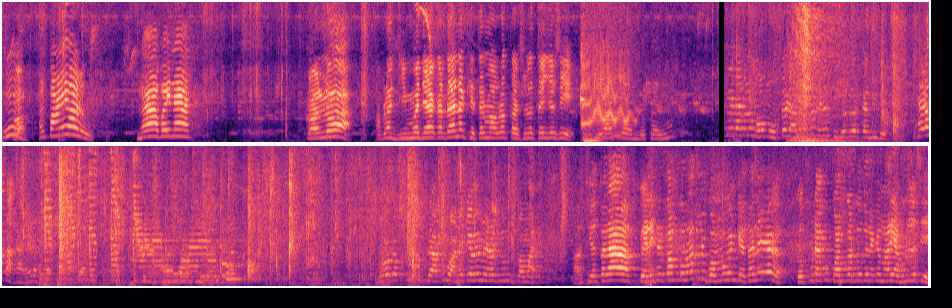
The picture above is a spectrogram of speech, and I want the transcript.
હું? પાણી વાળું? ના ભાઈ ના. કરલો આપણા જીમમાં જ્યાં કરતા ને ખેતરમાં આપણે કસરત થઈ જશે. બહુ મોટો ડાકુ હતો એને સીધો દોર કરી દીધો હેડો કાકા હેડો આને કેવાય મહેનતનું કમાય વાત પેલા પહેલી ફેર કામ કરવા તમે ગમો ગમ કહેતા ને ગપ્પુ ડાકુ કામ કરતો ને કે મારી આબરૂ જશે.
